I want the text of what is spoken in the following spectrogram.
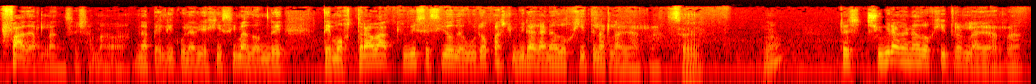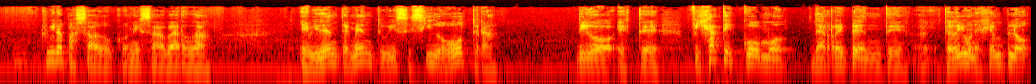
Fatherland se llamaba? Una película viejísima donde te mostraba que hubiese sido de Europa si hubiera ganado Hitler la guerra, Sí. ¿no? Entonces, si hubiera ganado Hitler la guerra, ¿qué hubiera pasado con esa verdad? Evidentemente hubiese sido otra. Digo, este, fíjate cómo de repente, eh, te doy un ejemplo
